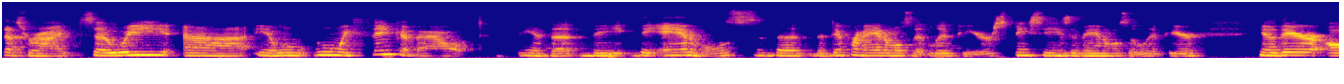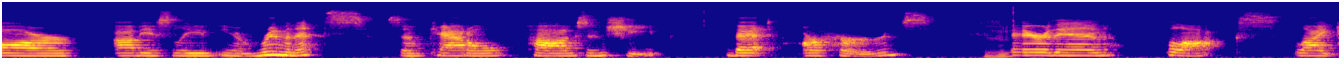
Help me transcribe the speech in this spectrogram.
That's right. So we, uh, you know, when, when, we think about you know the the the animals, the the different animals that live here, species of animals that live here, you know, there are obviously you know ruminants, so cattle, hogs, and sheep that are herds. Mm-hmm. There are then flocks like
